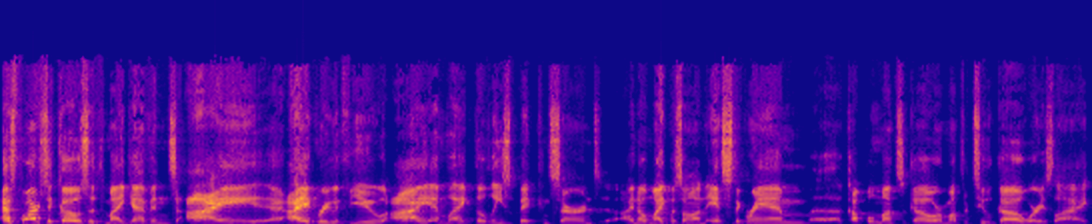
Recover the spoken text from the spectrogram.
as far as it goes with Mike Evans, I I agree with you. I am like the least bit concerned. I know Mike was on Instagram uh, a couple months ago or a month or two ago where he's like,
